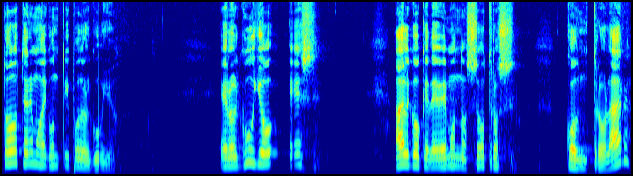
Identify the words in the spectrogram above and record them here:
Todos tenemos algún tipo de orgullo. El orgullo es algo que debemos nosotros controlar,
